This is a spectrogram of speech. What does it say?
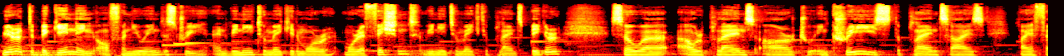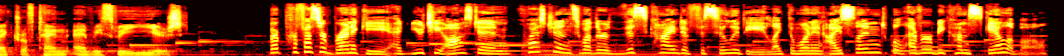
we are at the beginning of a new industry and we need to make it more, more efficient. We need to make the plants bigger. So uh, our plans are to increase the plant size by a factor of 10 every three years. But Professor Brennecke at UT Austin questions whether this kind of facility, like the one in Iceland, will ever become scalable.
